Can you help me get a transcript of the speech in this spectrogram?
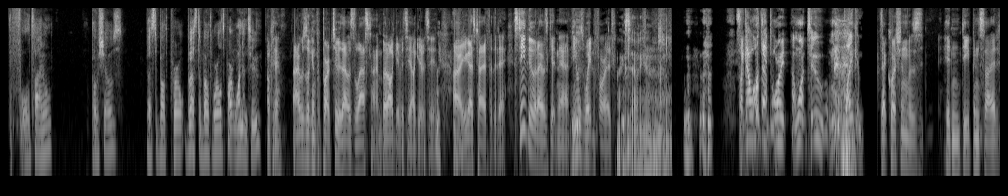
the full title, both shows. Best of both pearl, best of both worlds, part one and two. Okay. I was looking for part two. That was the last time, but I'll give it to you. I'll give it to you. All right, you guys tie it for the day. Steve knew what I was getting at. He was waiting for it. I think so. Yeah. It's like I want that point. I want two. I'm gonna blank him. That question was hidden deep inside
